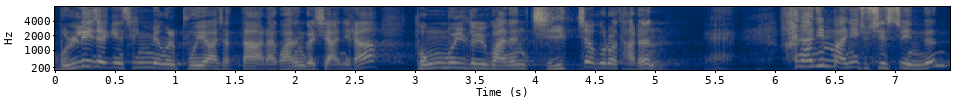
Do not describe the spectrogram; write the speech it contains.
물리적인 생명을 부여하셨다라고 하는 것이 아니라 동물들과는 질적으로 다른 하나님만이 주실 수 있는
